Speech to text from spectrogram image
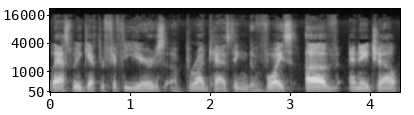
last week after 50 years of broadcasting the voice of NHL.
